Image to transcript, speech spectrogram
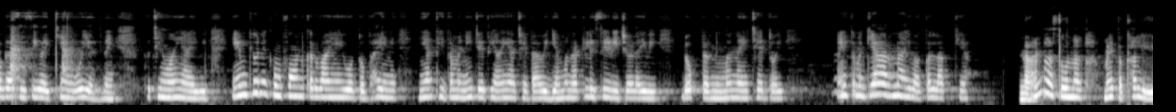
અગાસી સિવાય ક્યાંય હોય જ નહીં. પછી હું અહીંયા આવી. એમ કહ્યું ને કે હું ફોન કરવા અહીંયા આવ્યો તો ભાઈને ત્યાંથી તમે નીચેથી અહીંયા છેટ આવી ગયા. મને આટલી સીડી ચડાવી. ડૉક્ટરની મનાઈ છે તોય. અહીં તમે ક્યારના આવ્યા? કલાક થયા. ના ના સોનલ, મેં તો ખાલી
